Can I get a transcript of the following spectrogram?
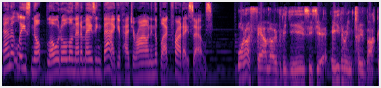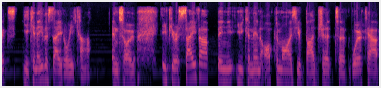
and at least not blow it all on that amazing bag you've had your eye on in the Black Friday sales. What I've found over the years is you're either in two buckets. You can either save or you can't. And so if you're a saver, then you can then optimize your budget to work out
